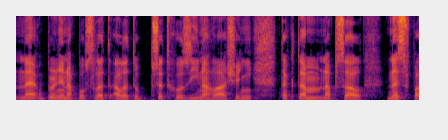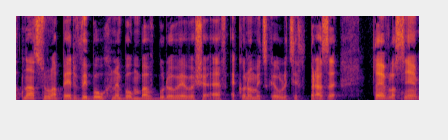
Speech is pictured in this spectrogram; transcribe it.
ne úplně naposled, ale to předchozí nahlášení, tak tam napsal, dnes v 15.05 vybouchne bomba v budově VŠE v Ekonomické ulici v Praze. To je vlastně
